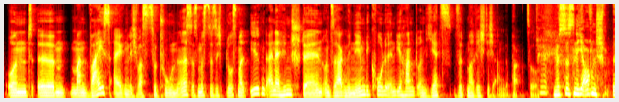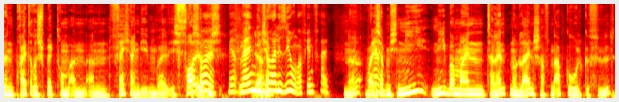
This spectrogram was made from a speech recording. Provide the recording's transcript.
Und ähm, man weiß eigentlich, was zu tun ist. Es müsste sich bloß mal irgendeiner hinstellen und sagen, wir nehmen die Kohle in die Hand und jetzt wird mal richtig angepackt. So. Müsste es nicht auch ein, ein breiteres Spektrum an, an Fächern geben? Weil ich, Voll. ich hab Toll. mich, Ja, mehr Individualisierung auf jeden Fall. ne, weil ich Ja. habe mich nie, nie bei meinen Talenten und Leidenschaften abgeholt gefühlt.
